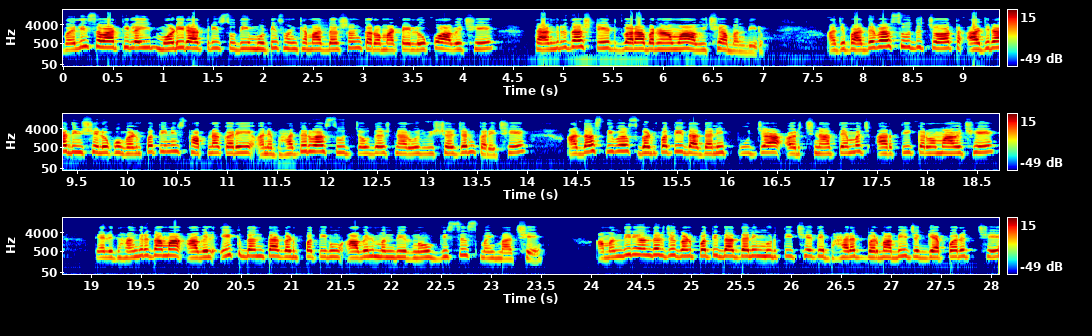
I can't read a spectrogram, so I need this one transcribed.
વહેલી સવારથી લઈ મોડી રાત્રિ સુધી મોટી સંખ્યામાં દર્શન કરવા માટે લોકો આવે છે. ધાંગ્રધા સ્ટેટ દ્વારા બનાવવામાં આવ્યું છે આ મંદિર. આજે ભાદરવા સુદ ચોથ આજના દિવસે લોકો ગણપતિની સ્થાપના કરે અને ભાદરવા સુદ ચૌદશના રોજ વિસર્જન કરે છે. આ દસ દિવસ ગણપતિ દાદાની પૂજા, અર્ચના તેમજ આરતી કરવામાં આવે છે. ત્યારે ધાંગ્રધામાં આવેલ એક દંતા ગણપતિનું આવેલ મંદિરનો વિશેષ મહિમા છે. આ મંદિરની અંદર જે ગણપતિ દાદાની મૂર્તિ છે તે ભારતભરમાં બે જગ્યા પર જ છે.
